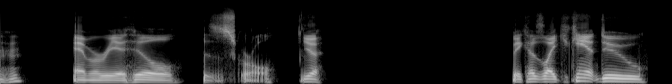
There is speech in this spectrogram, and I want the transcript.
Mhm. and Maria Hill is a Skrull Yeah. because like you can't do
